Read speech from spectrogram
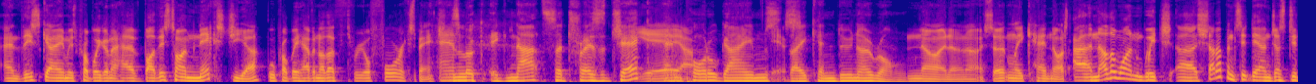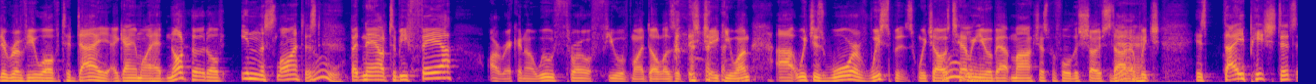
and this game is probably going to have, by this time next year, we'll probably have another three or four expansions. And look, Ignacy Trzewiczek Yeah. and Portal Games, Yes. they can do no wrong. No, no, no, certainly cannot. Uh, another one which uh, Shut Up and Sit Down just did a review of today, a game I had not heard of in the slightest. But now, to be fair, I reckon I will throw a few of my dollars at this cheeky one, uh, which is War of Whispers, which I was telling you about, Mark, just before the show started, Yeah. which is they pitched it,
